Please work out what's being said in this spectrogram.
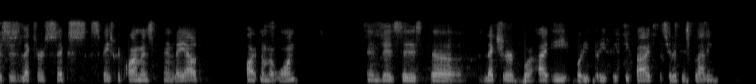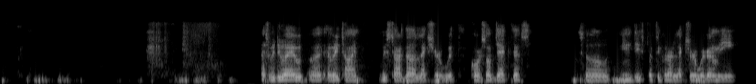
This is lecture six, space requirements and layout, part number one. And this is the lecture for IE 4355, facilities planning. As we do uh, every time, we start the lecture with course objectives. So in this particular lecture, we're gonna be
